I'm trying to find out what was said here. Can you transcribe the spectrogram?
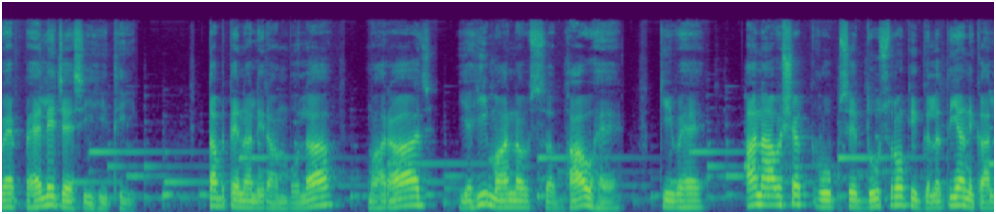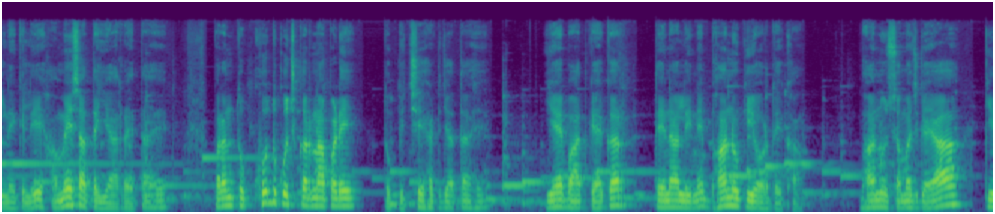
वह पहले जैसी ही थी। तब तेनालीराम बोला, महाराज, यही मानव स्वभाव है कि वह अनावश्यक रूप से दूसरों की गलतियाँ निकालने के लिए हमेशा तैयार रहता है, परंतु खुद कुछ करना पड़े तो पीछे हट जाता है। यह बात कहकर तेनाली ने भानु की ओर देखा। भानु समझ गया कि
